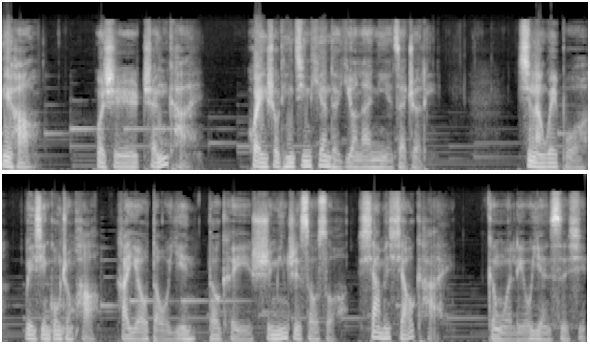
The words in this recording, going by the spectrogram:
你好，我是陈凯，欢迎收听今天的《原来你也在这里》。新浪微博、微信公众号还有抖音都可以实名制搜索“厦门小凯”，跟我留言私信。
